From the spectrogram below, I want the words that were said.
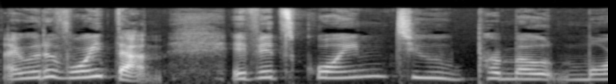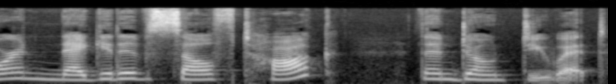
I would avoid them. If it's going to promote more negative self-talk, then don't do it.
